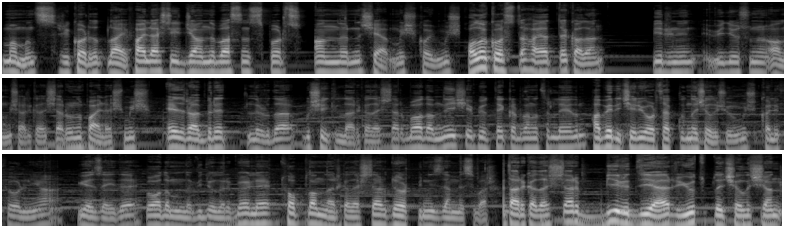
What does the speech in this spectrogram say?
Moments Recorded Live paylaştığı canlı Boston Sports anlarını şey yapmış koymuş. Holocaust'ta hayatta kalan birinin videosunu almış arkadaşlar. Onu paylaşmış. Ezra Bradler da bu şekilde arkadaşlar. Bu adam ne iş yapıyor tekrardan hatırlayalım. Haber içeriği ortaklığında çalışıyormuş. California, USA'de. Bu adamın da videoları böyle. Toplamda arkadaşlar 4000 izlenmesi var. Evet arkadaşlar bir diğer YouTube'da çalışan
